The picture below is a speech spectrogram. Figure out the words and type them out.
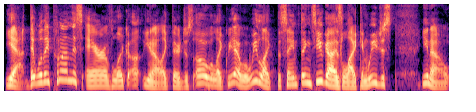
yeah they well they put on this air of like uh, you know like they're just oh like yeah well we like the same things you guys like and we just you know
